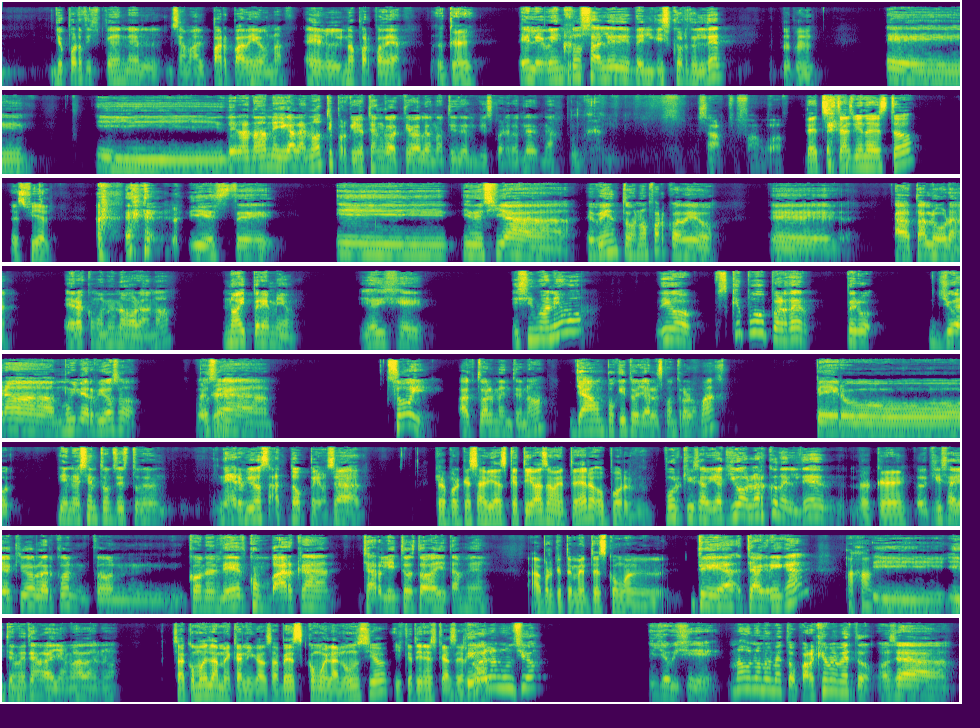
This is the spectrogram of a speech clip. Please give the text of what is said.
yo participé en el. Se llama el parpadeo, ¿no? El no parpadea. Ok. El evento sale de- del Discord del Dead. Eh, y de la nada me llega la noti, porque yo tengo activa la noti del Discord del Dead, ¿no? O sea, por favor. Dead, si estás viendo esto, es fiel. Y este, y, y decía, evento, no parpadeo, eh, a tal hora. Era como en una hora, ¿no? No hay premio. Y yo dije, ¿y si me animo? Digo, pues, ¿qué puedo perder? Pero yo era muy nervioso. O sea, soy actualmente, ¿no? Ya un poquito ya los controlo más. Pero en ese entonces tuve nervios a tope, o sea, ¿Pero porque sabías que te ibas a meter o por...? porque sabía que iba a hablar con el Dead, Ok. porque sabía que iba a hablar con, con, con el Dead, con Barca, Charlito estaba ahí también. Ah, porque te metes como al... Te, te agregan Ajá. y, y te meten a la llamada, ¿no? O sea, ¿cómo es la mecánica? O sea, ves como el anuncio y qué tienes que hacer. Veo el anuncio y yo dije, no, no me meto, ¿para qué me meto? O sea,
